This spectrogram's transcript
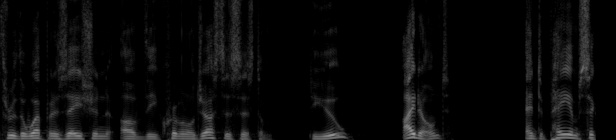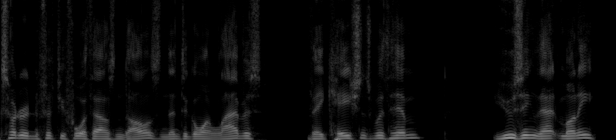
through the weaponization of the criminal justice system. Do you? I don't and to pay him $654,000 and then to go on lavish vacations with him using that money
